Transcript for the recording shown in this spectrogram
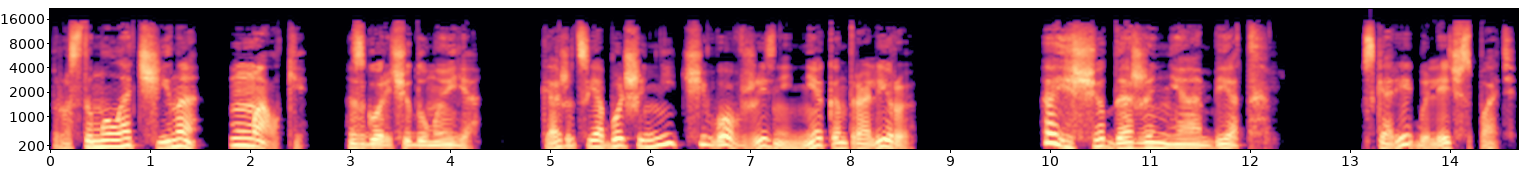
Просто молочина, Малки. С горечью думаю я. Кажется, я больше ничего в жизни не контролирую. А еще даже не обед. Скорей бы лечь спать.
